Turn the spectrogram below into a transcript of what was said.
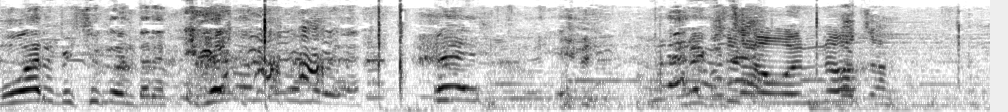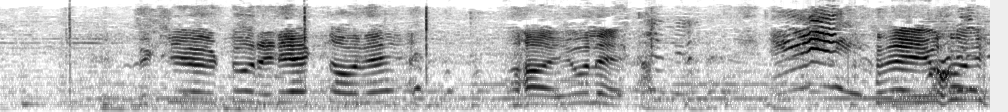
ಮೂವರು ಭಿಕ್ಷುಕರು ಅಂತಾರೆ. ಭಿಕ್ಷುಕ ಒಂದು ಭಿಕ್ಷುಕ ಇಟ್ಟು ರೆಡಿ ಆಗ್ತಾವನೆ. ಹಾ ಇವನೇ. ಇವನ್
